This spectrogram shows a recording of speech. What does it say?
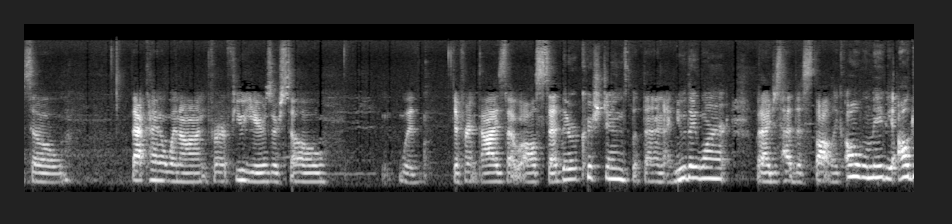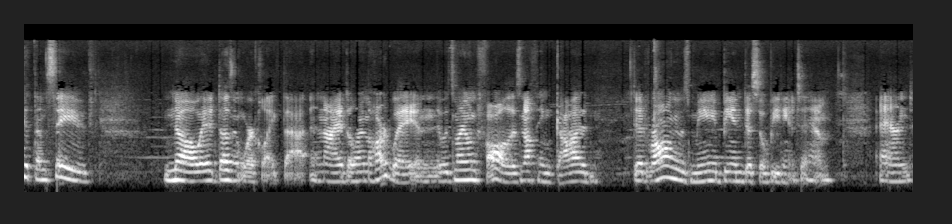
so that kind of went on for a few years or so with different guys that all said they were Christians, but then I knew they weren't. But I just had this thought, like, oh, well, maybe I'll get them saved. No, it doesn't work like that. And I had to learn the hard way, and it was my own fault. It was nothing God did wrong, it was me being disobedient to Him. And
